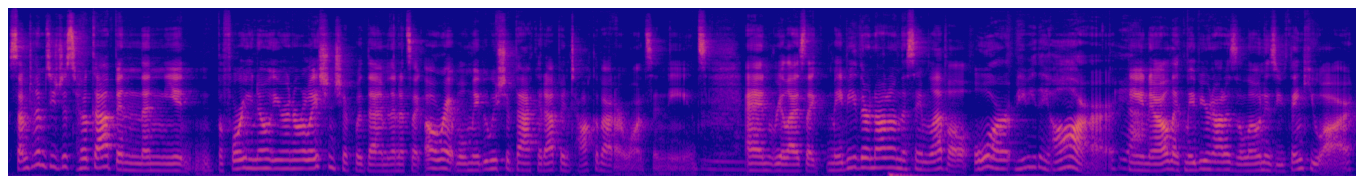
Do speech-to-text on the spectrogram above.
sometimes you just hook up and then you before you know it, you're in a relationship with them. And then it's like, oh, right. Well, maybe we should back it up and talk about our wants and needs, Mm-hmm. and realize like maybe they're not on the same level, or maybe they are. Yeah. You know, like maybe you're not as alone as you think you are.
